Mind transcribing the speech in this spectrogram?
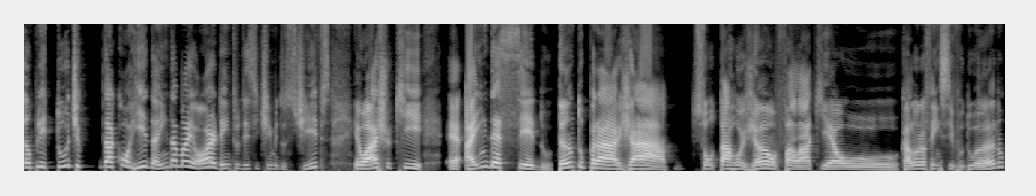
amplitude da corrida ainda maior dentro desse time dos Chiefs. Eu acho que é, ainda é cedo, tanto para já soltar rojão, falar que é o calor ofensivo do ano,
